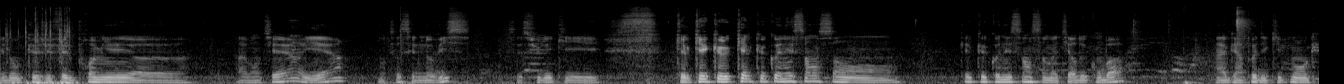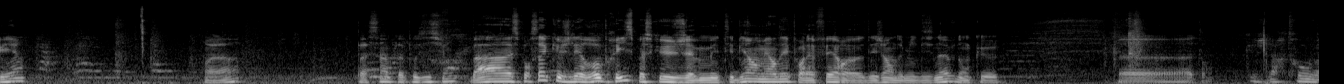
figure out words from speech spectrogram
Et donc euh, j'ai fait le premier euh, avant-hier, hier. Donc ça c'est le novice. C'est celui qui... quel- Quelques, quelques connaissances en, quelques connaissances en matière de combat, avec un peu d'équipement en cuir. Voilà. Pas simple la position. Bah, c'est pour ça que je l'ai reprise, parce que je m'étais bien emmerdé pour la faire euh, déjà en 2019, donc... euh, euh, attends, que je la retrouve.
